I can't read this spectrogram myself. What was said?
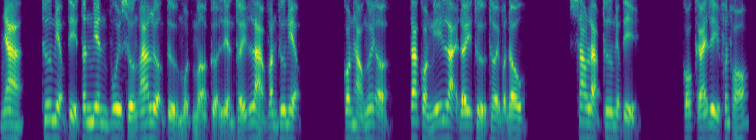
Nha, thư niệm tỷ tân niên vui sướng á lượng tử một mở cửa liền thấy là văn thư niệm. Còn hảo ngươi ở, ta còn nghĩ lại đây thử thời vận đâu. Sao lạp thư niệm tỷ? Có cái gì phân phó?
